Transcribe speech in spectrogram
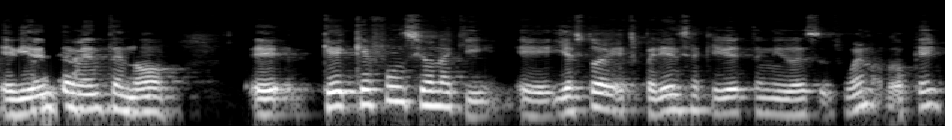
Evidentemente no. Eh, ¿qué, funciona aquí? Eh, y esto de experiencia que yo he tenido es, bueno, ok, eh,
